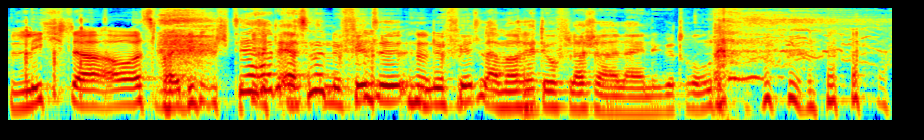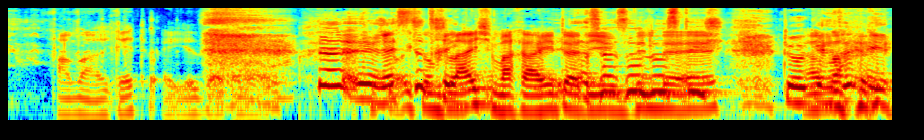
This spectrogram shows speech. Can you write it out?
Lichter aus bei dem Spiel. Der hat erstmal eine Viertel, eine Viertel Amaretto-Flasche alleine getrunken. Amaretto, ey, ihr seid aber auch. Euch Reste so ein trinken. Bleichmacher hinter das die war so Binde, lustig. Du, also, ey,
